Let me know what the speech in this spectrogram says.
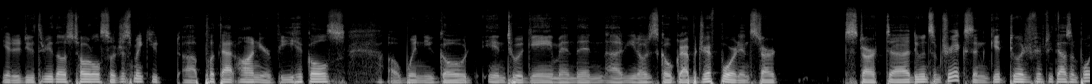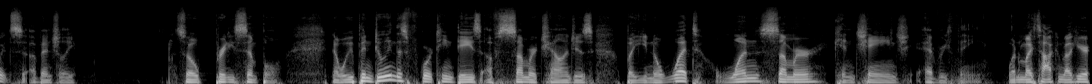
You had to do three of those total. So just make you uh, put that on your vehicles uh, when you go into a game, and then uh, you know just go grab a drift board and start start uh, doing some tricks and get 250,000 points eventually. So, pretty simple. Now, we've been doing this 14 days of summer challenges, but you know what? One summer can change everything. What am I talking about here?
